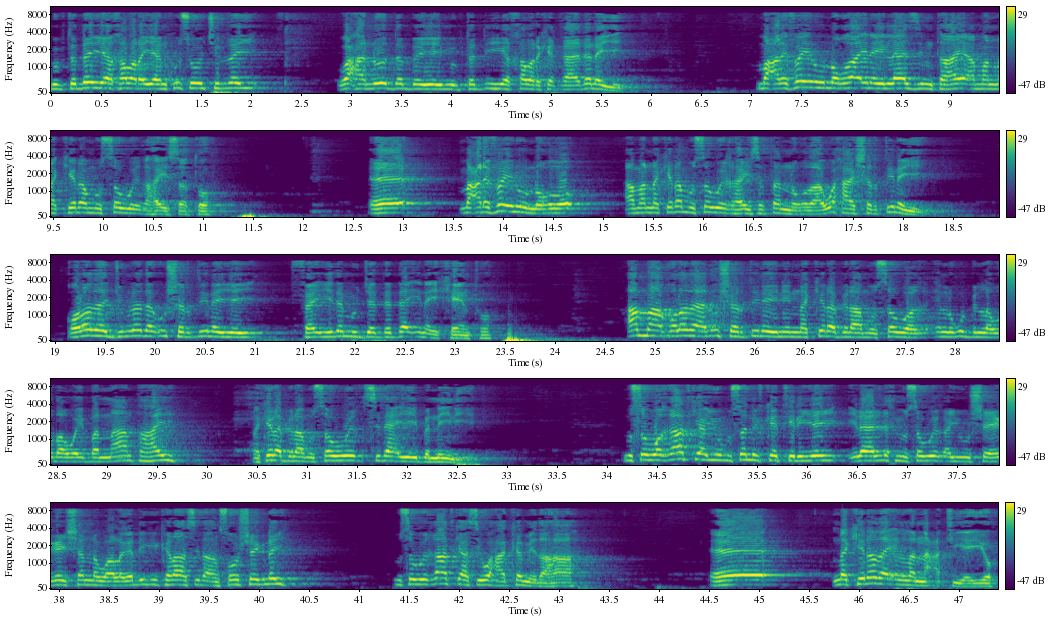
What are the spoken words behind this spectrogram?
Mubtada iyo khabar ayaan ku soo jirnay waxaa noo dambeeyey mubtadihii khabarka qaadanayey. Macrifo inuu noqdaa inay laasim tahay ama nakira musawiq haysato macrifo inuu noqdo ama nakira musawiq haysata noqdaa waxaa shardinayey. Qolada jumlada u shardinayey faa'iide mujadada inay keento. Amaa qolada aan u shardinaynin nakira bilaa musawiq in lagu bilowdaa way bannaan tahay. Nakira bilaa musawiq sidaa ayay bannaynayeen. Musawiqaadkii ayuu musanifka tiriyey ilaa lix musawiq ayuu sheegay shanna waa laga dhigi karaa sida aan soo sheegnay. Musawiqaadkaasi waxaa ka mid ahaa nakirada in la nactiyeeyo.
